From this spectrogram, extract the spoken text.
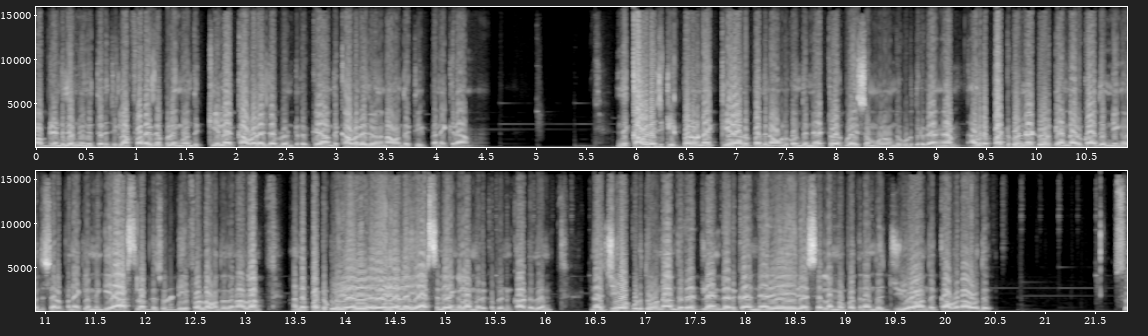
அப்படின்றதையும் நீங்கள் தெரிஞ்சுக்கலாம். ஃபார் எக்ஸாம்பிள் இங்கே வந்து கீழே கவரேஜ் அப்படின்ட்டு இருக்கு. அந்த கவரேஜ் வந்து நான் வந்து கிளிக் பண்ணிக்கிறேன். இந்த கவரேஜ் கிளிக் பண்ணோன்னா கீழே வந்து பார்த்தீங்கன்னா உங்களுக்கு வந்து நெட்ஒர்க் வைஸ் உங்களுக்கு வந்து கொடுத்துருக்காங்க. அதில் பர்டிகுலர் நெட்ஒர்க் என்ன இருக்கோ அதையும் நீங்கள் வந்து செலக்ட் பண்ணிக்கலாம். இங்கே ஏர்செல் அப்படி சொல்லி டிஃபால்ட்டாக வந்ததுனால அந்த பர்டிகுலர் ஏரியா ஏரியாவில் ஏர்செல் எங்கெல்லாம் இருக்குது அப்படின்னு காட்டுது. நான் ஜியோ கொடுத்தோன்னா அந்த ரெட் லைனில் இருக்க நிறைய ஏரியாஸ் எல்லாமே பார்த்தீங்கன்னா வந்து ஜியோ வந்து கவர் ஆகுது. ஸோ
